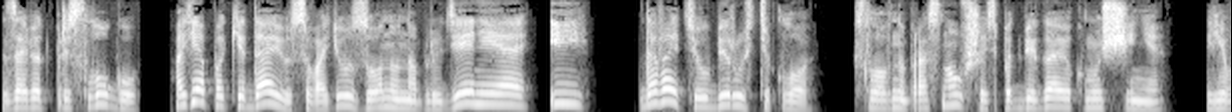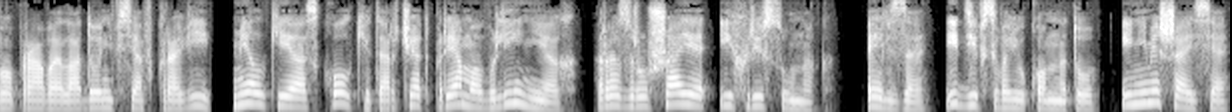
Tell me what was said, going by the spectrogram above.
зовет прислугу, а я покидаю свою зону наблюдения и... «Давайте уберу стекло». Словно проснувшись, подбегаю к мужчине. Его правая ладонь вся в крови, мелкие осколки торчат прямо в линиях, разрушая их рисунок. «Эльза, иди в свою комнату и не мешайся!»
